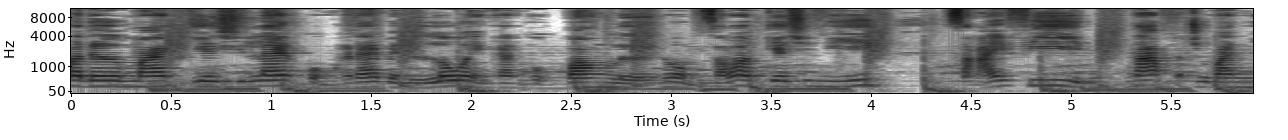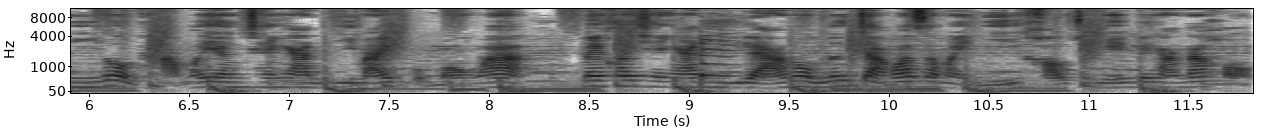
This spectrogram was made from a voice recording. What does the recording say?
ประเดิมมาเกียร์ชิ้นแรกผมก็ได้เป็นโล่แห่งการปกป้องเลยนะผมสำหรับเกียร์ชิ้นนี้ สายฟรีณปัจจุบันนี้นะผมถามว่ายังใช้งานดีไหมผมมองว่าไม่ค่อยใช้งานดีแล้วนะผมเนื่องจากว่าสมัยนี้เขาจะเน้นไปทางด้านของ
